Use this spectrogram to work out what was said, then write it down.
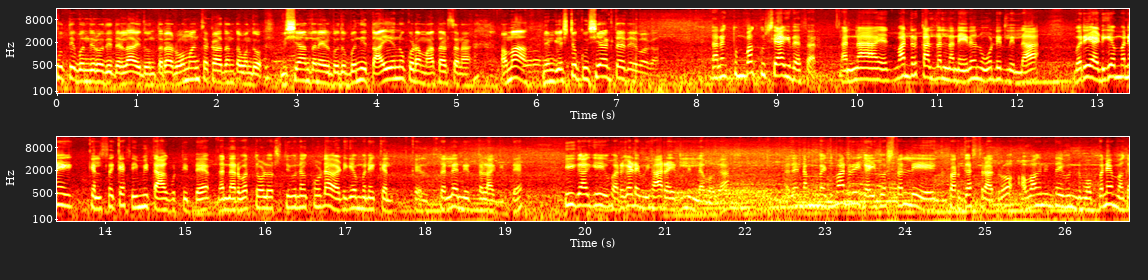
ಸುತ್ತಿ ಬಂದಿರೋದಿದೆಲ್ಲ ಇದೊಂಥರ ರೋಮಾಂಚಕ ಆದಂಥ ಒಂದು ವಿಷಯ ಅಂತಲೇ ಹೇಳ್ಬೋದು. ಬನ್ನಿ ತಾಯಿಯನ್ನು ಕೂಡ ಮಾತಾಡ್ಸೋಣ. ಅಮ್ಮ ನಿಮ್ಗೆ ಎಷ್ಟು ಖುಷಿ ಆಗ್ತಾ ಇದೆ ಇವಾಗ? ನನಗೆ ತುಂಬ ಖುಷಿಯಾಗಿದೆ ಸರ್. ನನ್ನ ಯಜಮಾನ್ರ ಕಾಲದಲ್ಲಿ ನಾನು ಏನೂ ನೋಡಿರಲಿಲ್ಲ. ಬರೀ ಅಡುಗೆ ಮನೆ ಕೆಲಸಕ್ಕೆ ಸೀಮಿತ ಆಗಿಬಿಟ್ಟಿದ್ದೆ. ನನ್ನ ಅರವತ್ತೇಳು ವರ್ಷ ಜೀವನ ಕೂಡ ಅಡುಗೆ ಮನೆ ಕೆಲ್, ಕೆಲಸದಲ್ಲೇ ನಿರ್ತಳಾಗಿದ್ದೆ ಹೀಗಾಗಿ ಹೊರಗಡೆ ವಿಹಾರ ಇರಲಿಲ್ಲ ಅವಾಗ. ಅದೇ ನಮ್ಮ ಯಜಮಾನ್ರಿಗೆ ಐದು ವರ್ಷದಲ್ಲಿ ಸ್ವರ್ಗಸ್ಥರಾದರು. ಅವಾಗಿನಿಂದ ಇವನು ಒಬ್ಬನೇ ಮಗ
